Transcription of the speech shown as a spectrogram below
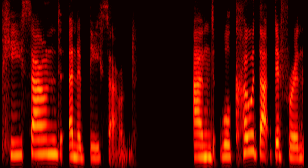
P sound and a B sound. And will code that difference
